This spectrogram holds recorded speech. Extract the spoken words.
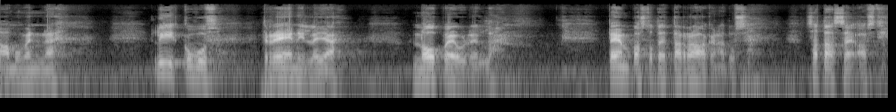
aamu mennään liikkuvuustreenillä ja nopeudella. Temposta otetaan raakana tuossa sataseen asti.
